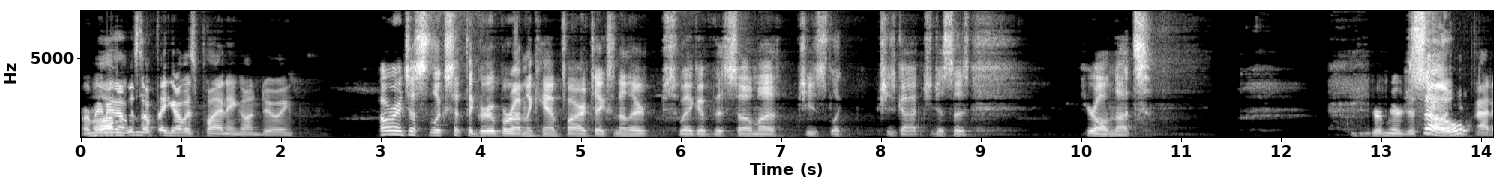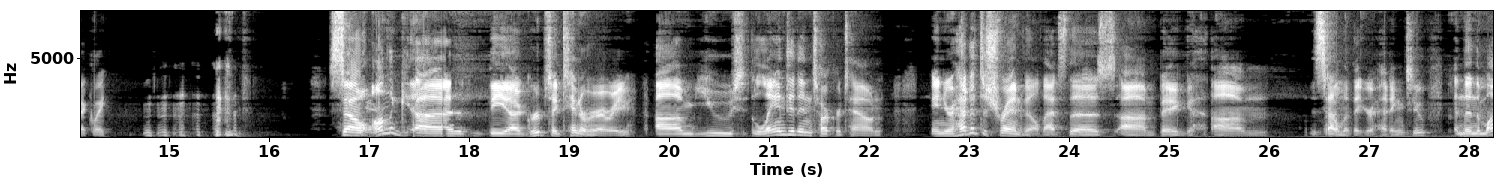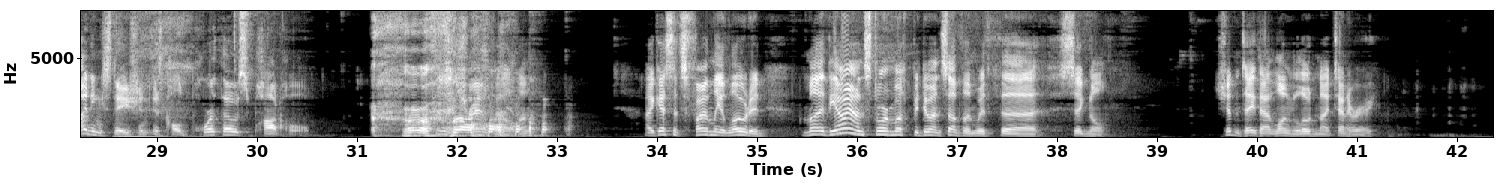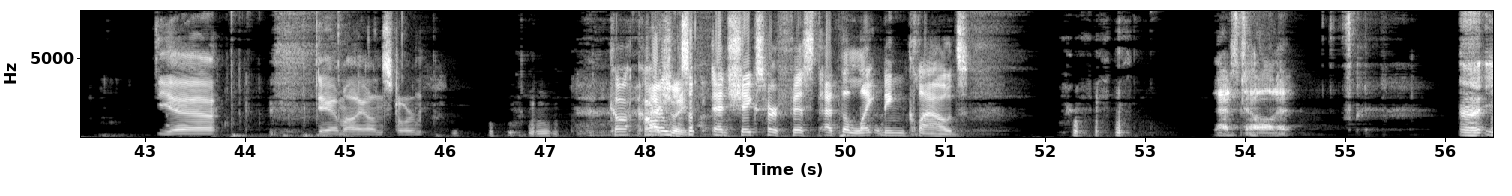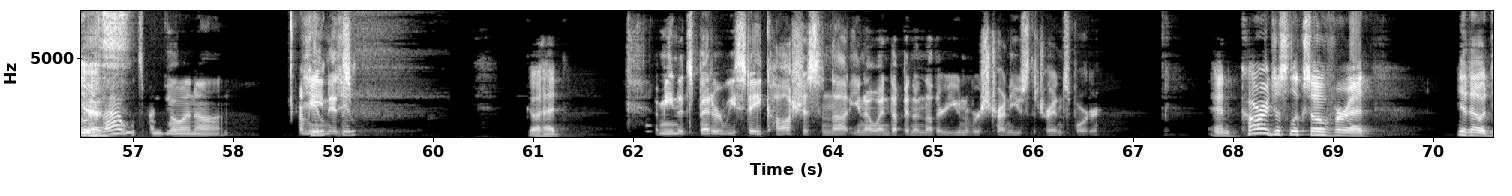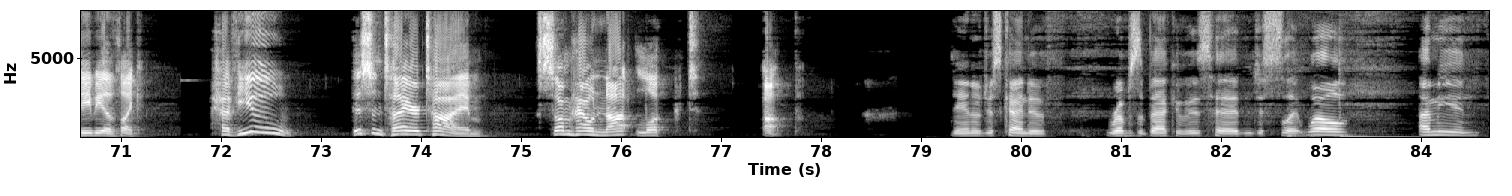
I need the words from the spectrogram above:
Or maybe Um, that was something I was planning on doing. Cora just looks at the group around the campfire, takes another swig of the soma she's like she's got. She just says, "You're all nuts." Grimnir just So- emphatically. So on the uh, the uh, group's itinerary, um, you landed in Tuckertown, and you're headed to Shranville. That's the um, big um, settlement that you're heading to, and then the mining station is called Porthos Pothole. Yeah, Shranville, huh? I guess it's finally loaded. My, the ion storm must be doing something with the signal. Shouldn't take that long to load an itinerary. Yeah. Damn ion storm. Ka- Kara Actually- looks up and shakes her fist at the lightning clouds. That's telling it. Uh, Oh, is that what's been going on? I She- mean, it's she- Go ahead. I mean, it's better we stay cautious and not, you know, end up in another universe trying to use the transporter. And Kara just looks over at, you know, DB and is like, have you, this entire time, somehow not looked up? Daniel just kind of rubs the back of his head and just like, well, I mean,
